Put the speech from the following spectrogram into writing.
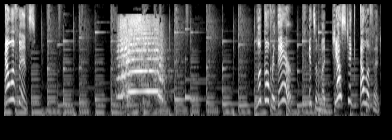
Elephants! Look over there! It's a majestic elephant,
